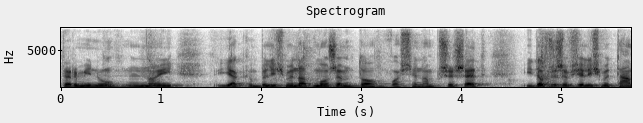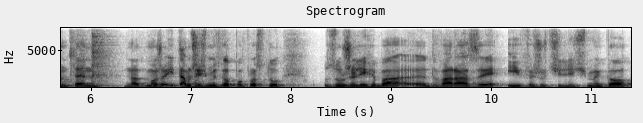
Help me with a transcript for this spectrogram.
terminu. No i jak byliśmy nad morzem, to właśnie nam przyszedł. I dobrze, że wzięliśmy tamten nad morze i tam żeśmy go po prostu zużyli chyba e, dwa razy i wyrzuciliśmy go,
